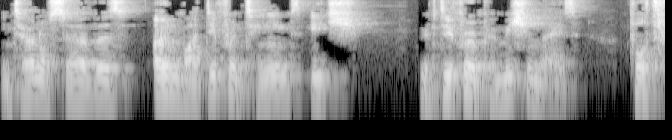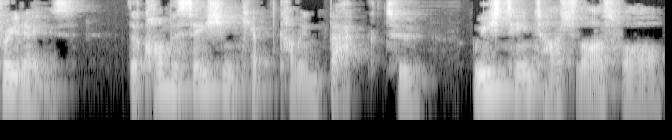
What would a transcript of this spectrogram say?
internal servers owned by different teams, each with different permission layers, for three days. The conversation kept coming back to which team touched the last file?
